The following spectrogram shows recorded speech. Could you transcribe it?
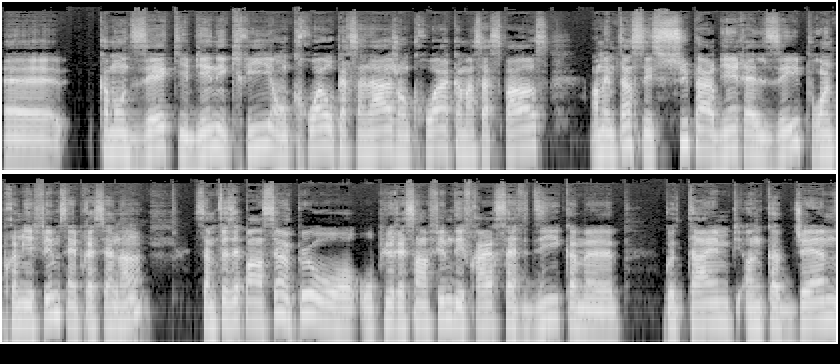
comme on disait, qui est bien écrit. On croit au personnage, on croit à comment ça se passe. En même temps, c'est super bien réalisé. Pour un premier film, c'est impressionnant. Mm-hmm. Ça me faisait penser un peu au, plus récent film des frères Safdie, comme euh, Good Time puis Uncut Gems.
